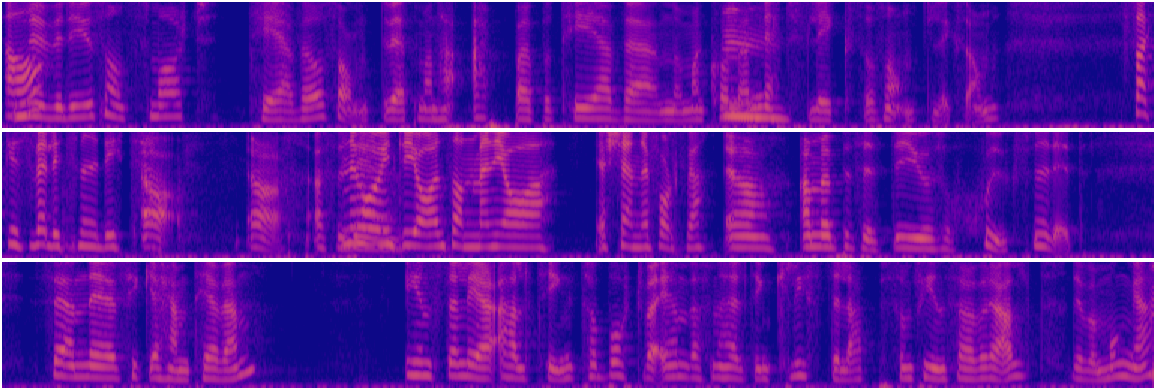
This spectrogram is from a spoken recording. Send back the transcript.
Ja. Nu är det ju sån smart-tv och sånt. Du vet man har appar på tvn och man kollar Netflix och sånt liksom. Faktiskt väldigt smidigt. Ja, ja, alltså nu det... har ju inte jag en sån men jag, jag känner folk va? Ja, ja men precis. Det är ju så sjukt smidigt. Sen eh, fick jag hem tvn. Installera allting, ta bort varenda sån här liten klisterlapp som finns överallt. Det var många.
